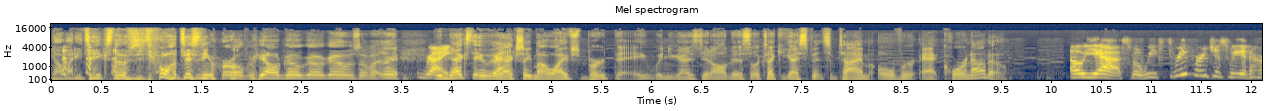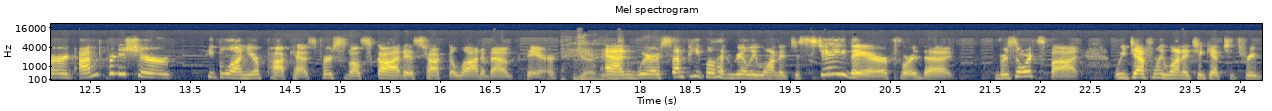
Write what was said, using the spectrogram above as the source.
Nobody takes those to Walt Disney World. We all go, go, go so much. Okay. The next day was right. actually my wife's birthday when you guys did all this. It looks like you guys spent some time over at Coronado. Oh yes. Well, we've three bridges we had heard. I'm pretty sure people on your podcast. First of all, Scott has talked a lot about there, Yeah. and where some people had really wanted to stay there for the resort spot, we definitely wanted to get to Three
